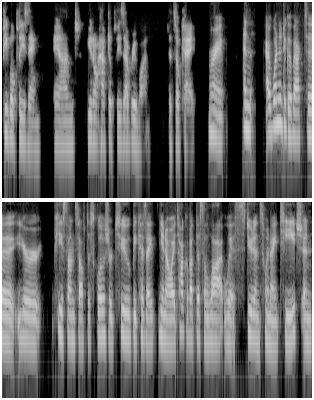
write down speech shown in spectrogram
people pleasing. And you don't have to please everyone. It's okay. Right. And I wanted to go back to your piece on self disclosure too, because I, you know, I talk about this a lot with students when I teach, and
